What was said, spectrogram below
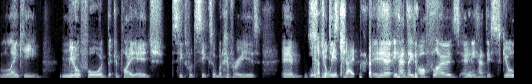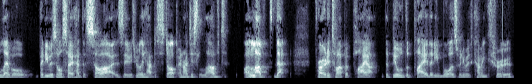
lanky middle forward that can play edge, six foot six or whatever he is. And such a weird shape. yeah, he had these offloads and yeah. he had this skill level, but he was also had the size. It was really hard to stop. And I just loved I mm. loved that prototype of player, the build the player that he was when he was coming through.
